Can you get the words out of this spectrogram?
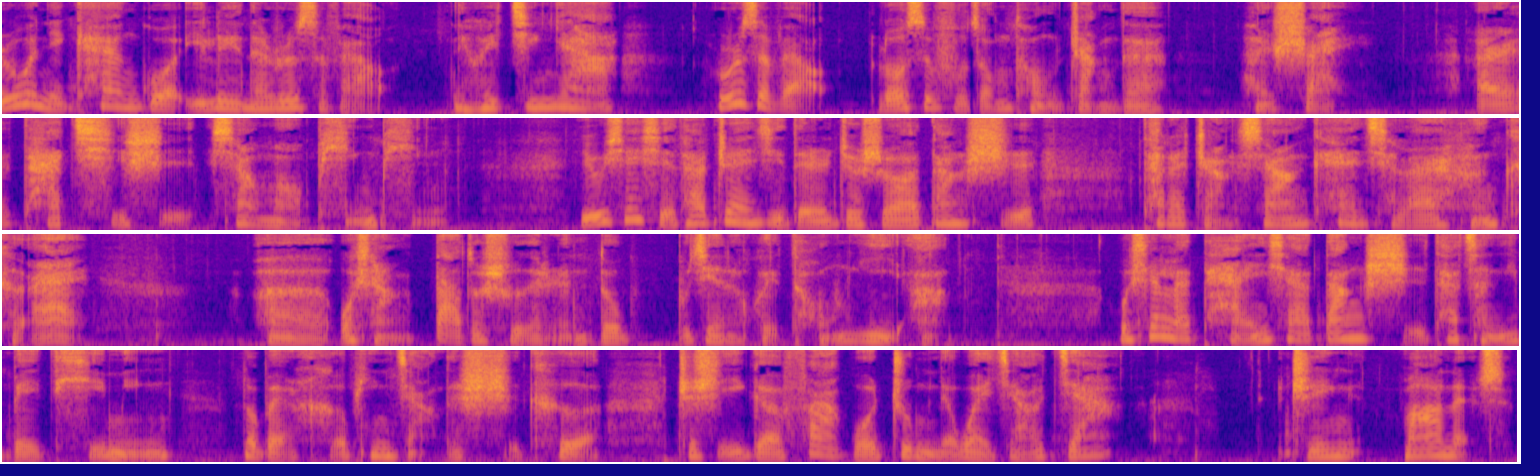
如果你看过 Eleanor Roosevelt，你会惊讶，Roosevelt 罗斯福总统长得很帅，而他其实相貌平平。有一些写他传记的人就说，当时他的长相看起来很可爱。呃，我想大多数的人都不见得会同意啊。我先来谈一下当时他曾经被提名诺贝尔和平奖的时刻，这是一个法国著名的外交家。Jean Monnet，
